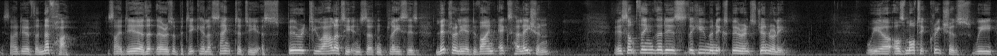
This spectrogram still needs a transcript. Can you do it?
This idea of the nafha, this idea that there is a particular sanctity, a spirituality in certain places, literally a divine exhalation, is something that is the human experience generally. We are osmotic creatures, we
